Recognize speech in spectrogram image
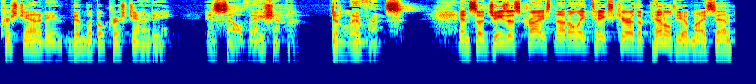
Christianity, biblical Christianity, is salvation, deliverance. And so Jesus Christ not only takes care of the penalty of my sin,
